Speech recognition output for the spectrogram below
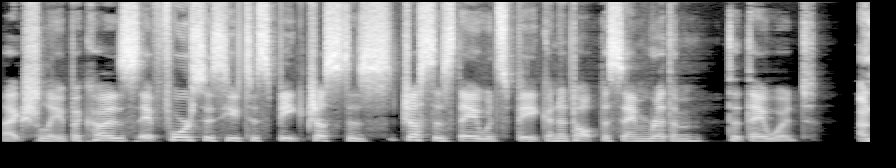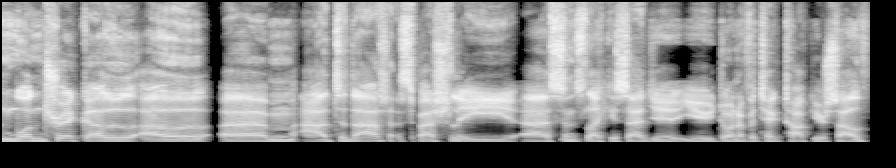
actually because it forces you to speak just as just as they would speak and adopt the same rhythm that they would. And one trick I'll, I'll um, add to that, especially uh, since, like you said, you, you don't have a TikTok yourself,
